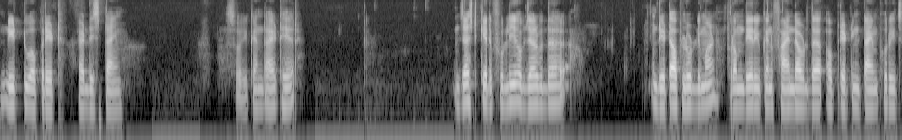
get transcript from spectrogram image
need to operate at this time. So you can write here just carefully observe the data of load demand. From there you can find out the operating time for each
